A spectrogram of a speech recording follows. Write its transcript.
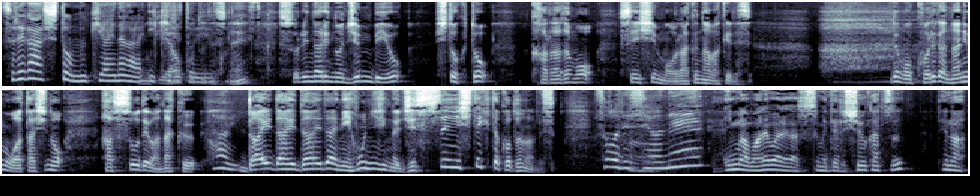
それが死と向き合いながら生きるということですね。それなりの準備をしとくと、体も精神も楽なわけです。でもこれが何も私の発想ではなく、はい、代々代々日本人が実践してきたことなんです。そうですよね。今我々が進めている就活っていうのは、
